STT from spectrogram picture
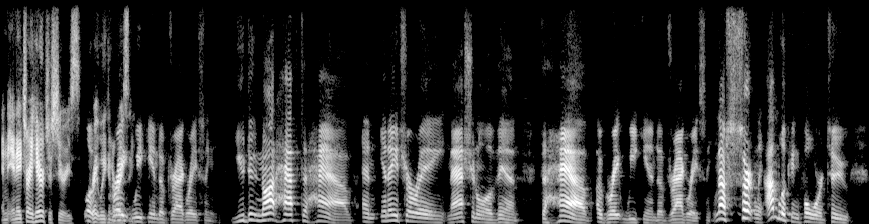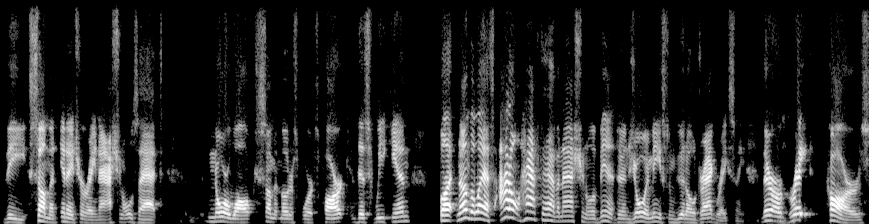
and NHRA Heritage Series. Look, great weekend great of racing. weekend of drag racing. You do not have to have an NHRA national event to have a great weekend of drag racing. Now, certainly, I'm looking forward to the Summit NHRA Nationals at Norwalk Summit Motorsports Park this weekend. But nonetheless, I don't have to have a national event to enjoy me some good old drag racing. There are mm-hmm. great cars,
